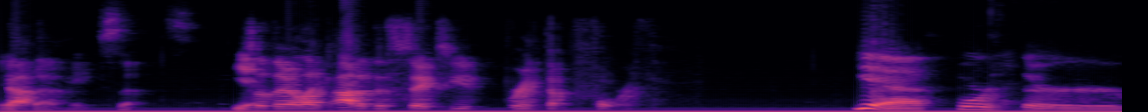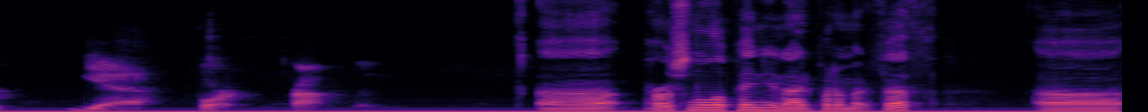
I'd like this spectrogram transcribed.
If Yeah. that makes sense. Yeah. So they're like out of the six, you'd rank them fourth. Yeah, fourth or yeah, fourth probably. Uh, personal opinion, I'd put them at fifth. Uh,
